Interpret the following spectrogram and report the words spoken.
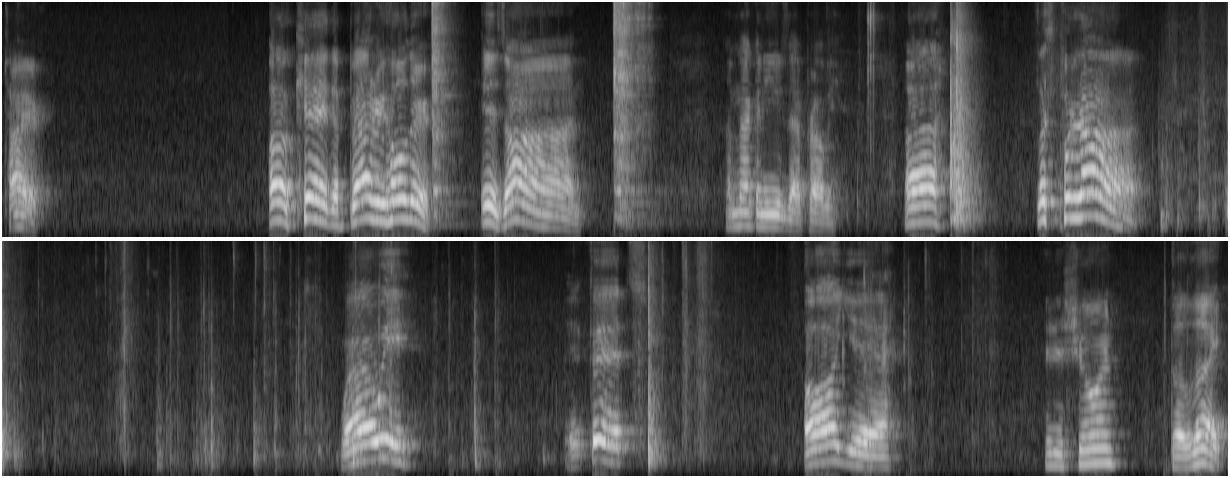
Tire. Okay, the battery holder is on. I'm not going to use that probably. Uh, let's put it on. Wowee. It fits. Oh yeah. It is showing the light.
